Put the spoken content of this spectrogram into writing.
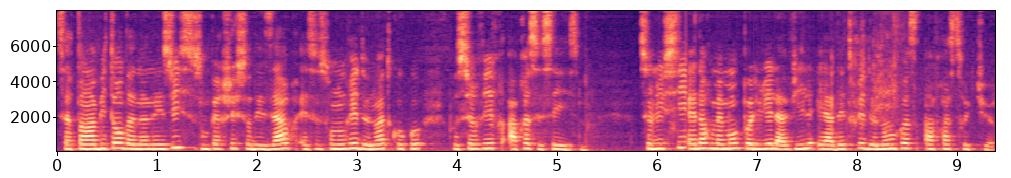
Certains habitants d'Indonésie se sont perchés sur des arbres et se sont nourris de noix de coco pour survivre après ce séisme. Celui-ci a énormément pollué la ville et a détruit de nombreuses infrastructures.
